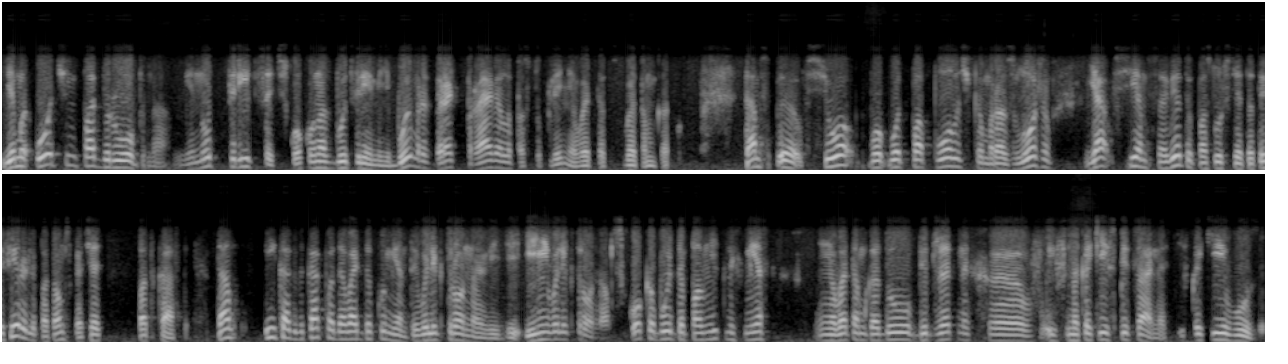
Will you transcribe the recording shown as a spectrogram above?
где мы очень подробно, минут 30, сколько у нас будет времени, будем разбирать правила поступления в, этот, в этом году. Там все вот, вот по полочкам разложим. Я всем советую послушать этот эфир или потом скачать подкасты. Там и как, как подавать документы в электронном виде, и не в электронном. Сколько будет дополнительных мест в этом году бюджетных, э, на какие специальности, в какие вузы.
